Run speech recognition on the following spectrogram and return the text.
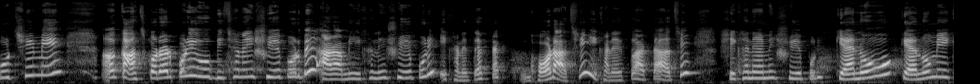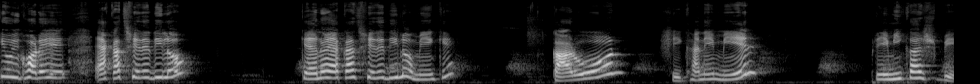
করছে মেয়ে কাজ করার পরে ও বিছানায় শুয়ে পড়বে, আর আমি এখানে শুয়ে পড়ি, এখানে তো একটা ঘর আছে, এখানে তো একটা আছে, সেখানে আমি শুয়ে পড়ি। কেন? কেন মেয়েকে ওই ঘরে একা ছেড়ে দিল? কেন একা ছেড়ে দিল মেয়েকে? কারণ সেখানে মেয়ের প্রেমিক আসবে,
